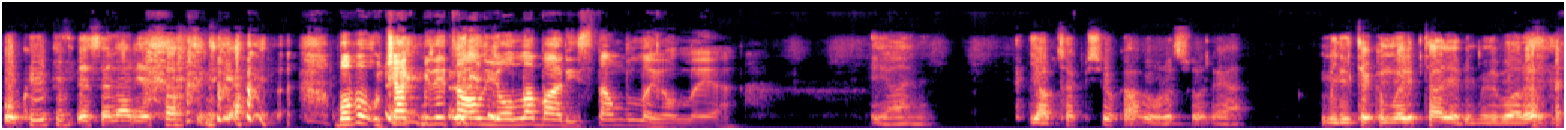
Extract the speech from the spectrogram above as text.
okuyup üfleseler yeterdi yani. Baba uçak bileti al yolla bari İstanbul'a yolla ya. Yani yapacak bir şey yok abi orası öyle ya. Milli takımlar iptal edilmedi bu arada.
